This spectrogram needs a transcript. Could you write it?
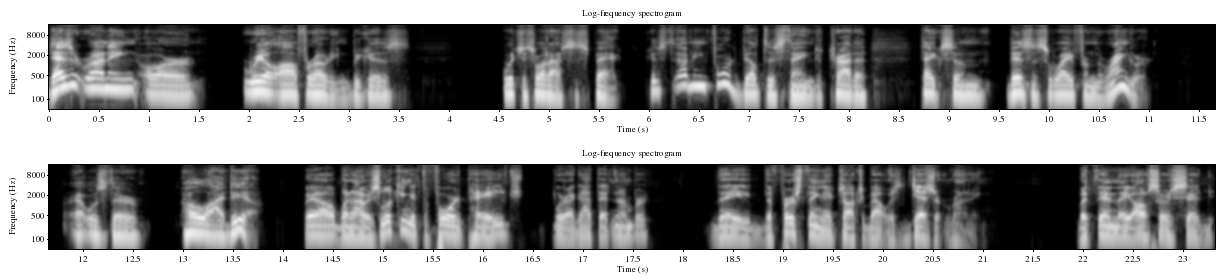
desert running or real off roading? Because, which is what I suspect. Because, I mean, Ford built this thing to try to take some business away from the Wrangler. That was their whole idea. Well, when I was looking at the Ford page where I got that number, they the first thing they talked about was desert running. But then they also said,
